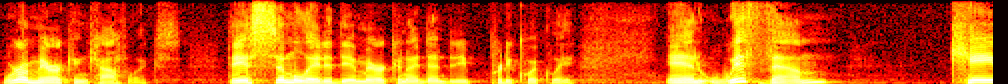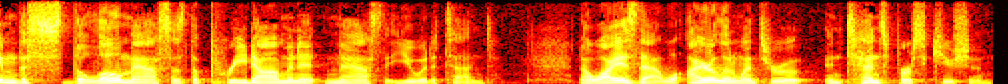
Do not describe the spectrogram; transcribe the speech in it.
we're American Catholics they assimilated the American identity pretty quickly. And with them came the, the low mass as the predominant mass that you would attend. Now, why is that? Well, Ireland went through intense persecution,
